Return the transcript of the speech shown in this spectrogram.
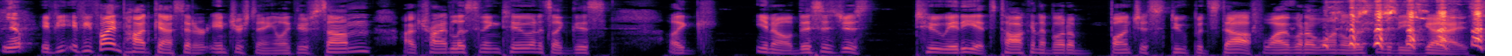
Yep. if you if you find podcasts that are interesting, like there's some I've tried listening to, and it's like this, like you know, this is just two idiots talking about a bunch of stupid stuff. Why would I want to listen to these guys?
